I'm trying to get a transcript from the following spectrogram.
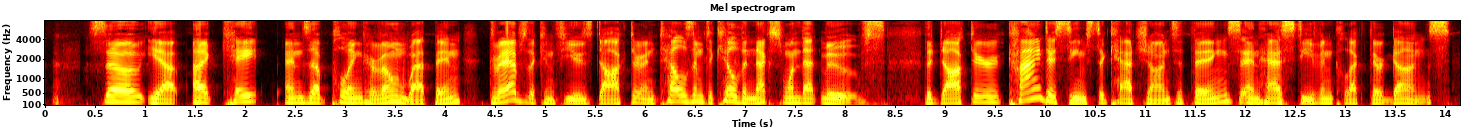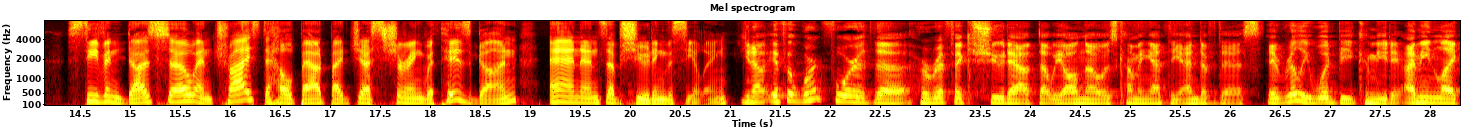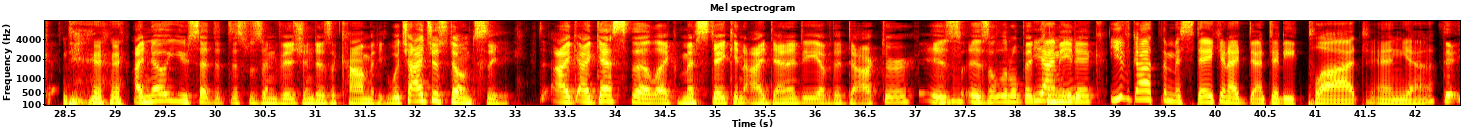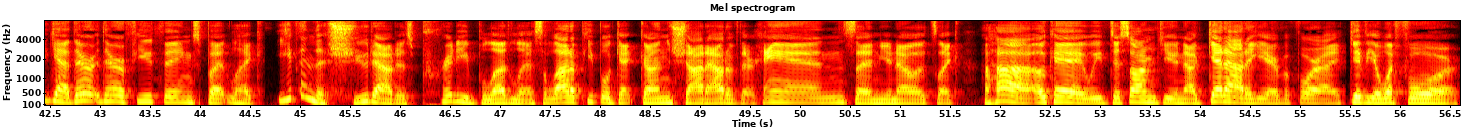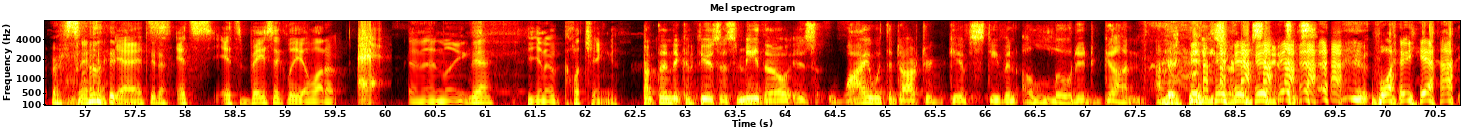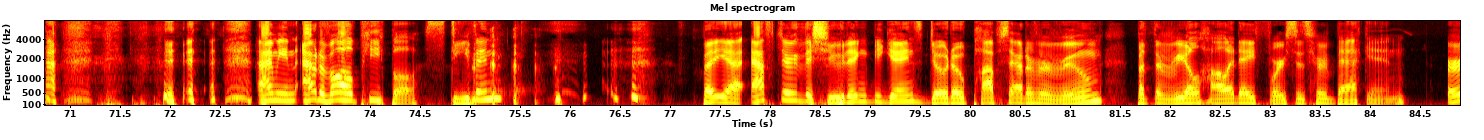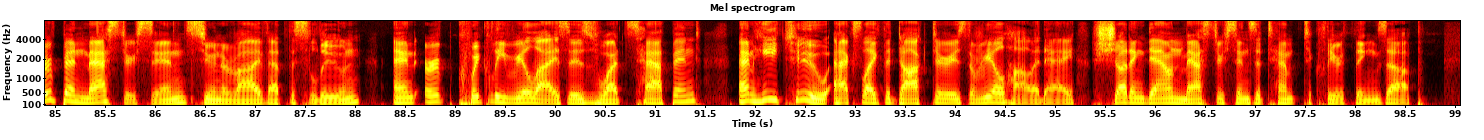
so, yeah, uh, Kate ends up pulling her own weapon, grabs the confused doctor, and tells him to kill the next one that moves. The doctor kinda seems to catch on to things and has Steven collect their guns. Steven does so and tries to help out by gesturing with his gun and ends up shooting the ceiling. You know, if it weren't for the horrific shootout that we all know is coming at the end of this, it really would be comedic. I mean, like, I know you said that this was envisioned as a comedy, which I just don't see. I, I guess the like mistaken identity of the doctor is is a little bit Mm-hmm. Yeah, I mean, comedic. you've got the mistaken identity plot, and yeah. There- yeah, there there are a few things, but like even the shootout is pretty bloodless. A lot of people get guns shot out of their hands, and you know it's like, haha, okay, we've disarmed you. Now get out of here before I give you what for. Or something, Yeah, you know? it's it's it's basically a lot of ah, and then like Yeah. you know clutching. Something that confuses me though is why would the doctor give Steven a loaded gun under any circumstances? Well, yeah. I mean, out of all people, Steven? but yeah, after the shooting begins, Dodo pops out of her room, but the real Holliday forces her back in. Earp and Masterson soon arrive at the saloon, and Earp quickly realizes what's happened, and he too acts like the doctor is the real Holliday, shutting down Masterson's attempt to clear things up.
